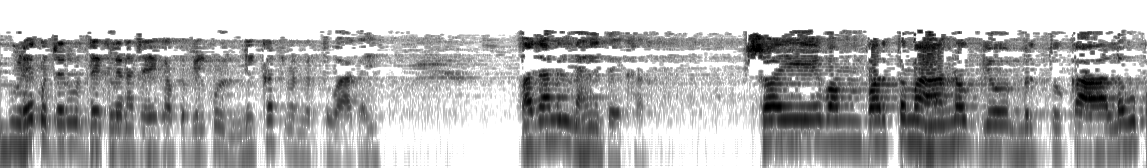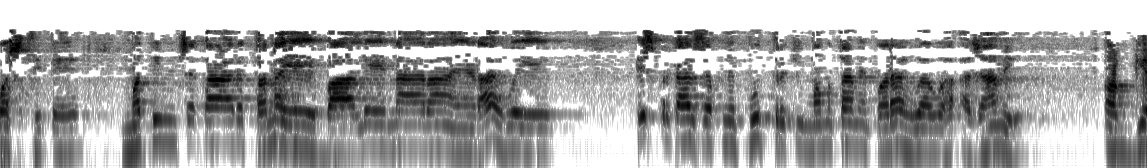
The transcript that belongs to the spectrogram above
बूढ़े को ज़रूर देख लेना चाहिए कि अब तो बिल्कुल निकट में मृत्यु आ गई। अजामिल नहीं देखा। सएवं वर्तमानोग्यो मृत्यु काल उपस्थित। मतिम चकार तनये बाले नारायणा हुए। इस प्रकार से अपने पुत्र की ममता में पड़ा हुआ वह अजामिल अज्ञ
